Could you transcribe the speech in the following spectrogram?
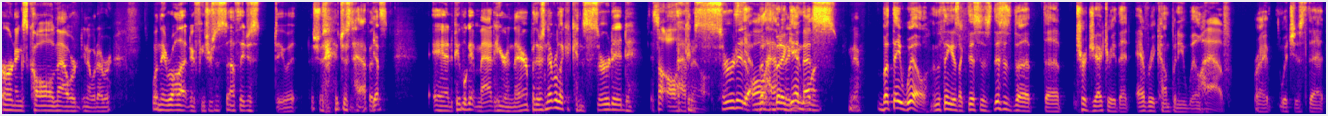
earnings call now or you know whatever. When they roll out new features and stuff, they just do it. It's just it just happens. And people get mad here and there, but there's never like a concerted, It's not all happening. all- concerted Yeah, all but- but again, at that's- once, you know. but they will. And the thing is, like, this is this is the the trajectory that every company will have, right? Which is that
